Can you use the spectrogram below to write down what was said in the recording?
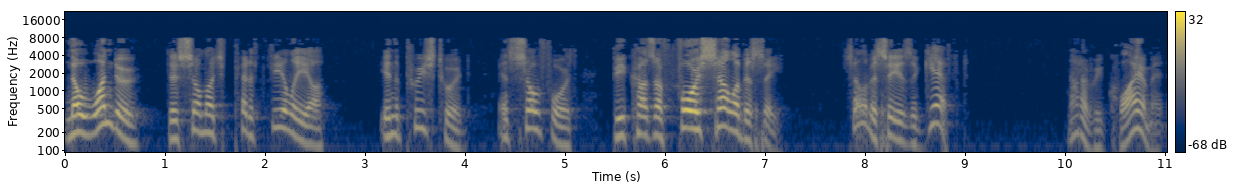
No wonder there's so much pedophilia in the priesthood and so forth because of forced celibacy. Celibacy is a gift, not a requirement.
